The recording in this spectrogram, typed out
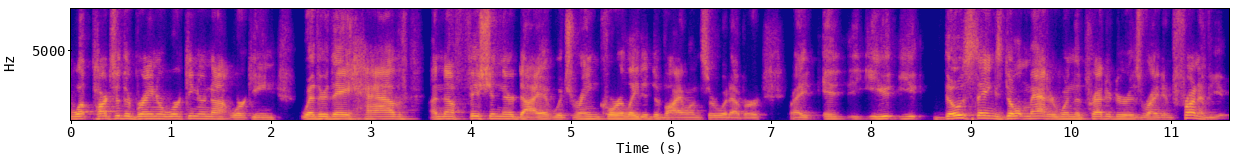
what parts of their brain are working or not working, whether they have enough fish in their diet, which rain correlated to violence or whatever, right? It, you, you, those things don't matter when the predator is right in front of you.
